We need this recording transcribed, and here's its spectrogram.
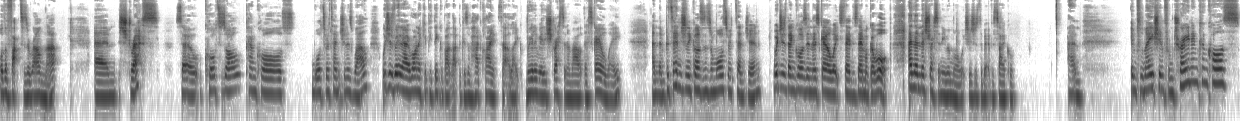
other factors around that. Um, stress. So, cortisol can cause water retention as well, which is really ironic if you think about that because I've had clients that are like really, really stressing about their scale weight and then potentially causing some water retention, which is then causing their scale weight to stay the same or go up. And then they're stressing even more, which is just a bit of a cycle. Um, inflammation from training can cause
